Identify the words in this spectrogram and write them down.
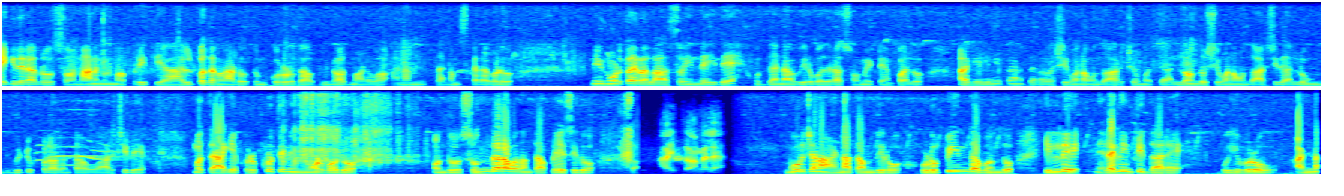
ಹೇಗಿದ್ದೀರಲ್ಲರೂ ಸೊ ನಾನು ನಿಮ್ಮ ಪ್ರೀತಿಯ ಕಲ್ಪತರ ನಾಡು ತುಮಕೂರು ಹುಡುಗ ವಿನೋದ್ ಮಾಡುವ ಅನಂತ ನಮಸ್ಕಾರಗಳು. ನೀವು ನೋಡ್ತಾ ಇರಲ್ಲ ಸೊ ಹಿಂದೆ ಇದೆ ಉದ್ದನ ವೀರಭದ್ರ ಸ್ವಾಮಿ ಟೆಂಪಲು ಹಾಗೆ ಇಲ್ಲಿ ಕಾಣ್ತಾ ಇರೋ ಶಿವನ ಒಂದು ಆರ್ಚು ಮತ್ತು ಅಲ್ಲೊಂದು ಶಿವನ ಒಂದು ಆರ್ಚ್ ಇದೆ. ಅಲ್ಲೂ ಒಂದು ಬ್ಯೂಟಿಫುಲ್ ಆದಂಥ ಆರ್ಚ್ ಇದೆ. ಮತ್ತು ಹಾಗೆ ಪ್ರಕೃತಿ ನೀವು ನೋಡ್ಬೋದು. ಒಂದು ಸುಂದರವಾದಂಥ ಪ್ಲೇಸ್ ಇದು. ಸೊ ಆಯ್ತು ಆಮೇಲೆ? ಮೂರು ಜನ ಅಣ್ಣ ತಮ್ಮದಿರು ಉಡುಪಿಯಿಂದ ಬಂದು ಇಲ್ಲಿ ನೆಲೆ ನಿಂತಿದ್ದಾರೆ. ಇವರು ಅಣ್ಣ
